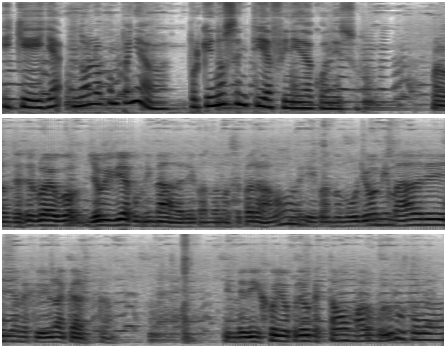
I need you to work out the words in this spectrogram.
Y que ella no lo acompañaba, porque no sentía afinidad con eso. Bueno, desde luego, yo vivía con mi madre cuando nos separamos y cuando murió mi madre ella me escribió una carta y me dijo, yo creo que estamos maduros para,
